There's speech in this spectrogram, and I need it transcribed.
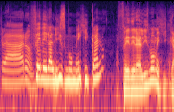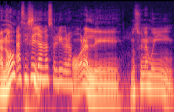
Claro. Federalismo Mexicano. ¿Federalismo mexicano? Así se Sí. llama su libro. Órale. No suena muy.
